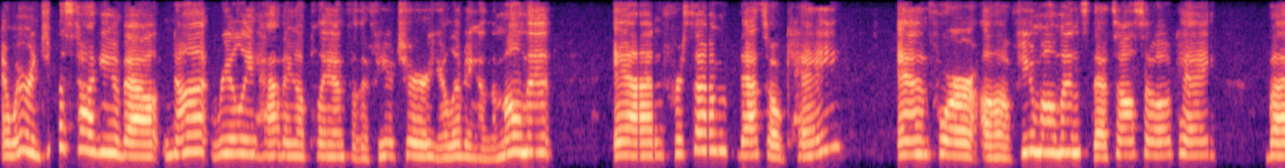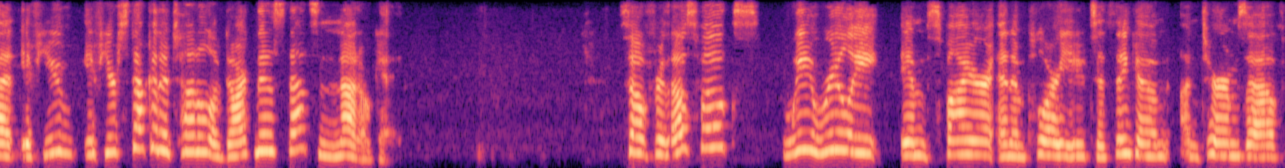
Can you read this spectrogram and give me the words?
And we were just talking about not really having a plan for the future. You're living in the moment. And for some, that's okay. And for a few moments, that's also okay. But if you if you're stuck in a tunnel of darkness, that's not okay. So for those folks, we really inspire and implore you to think in, in terms of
